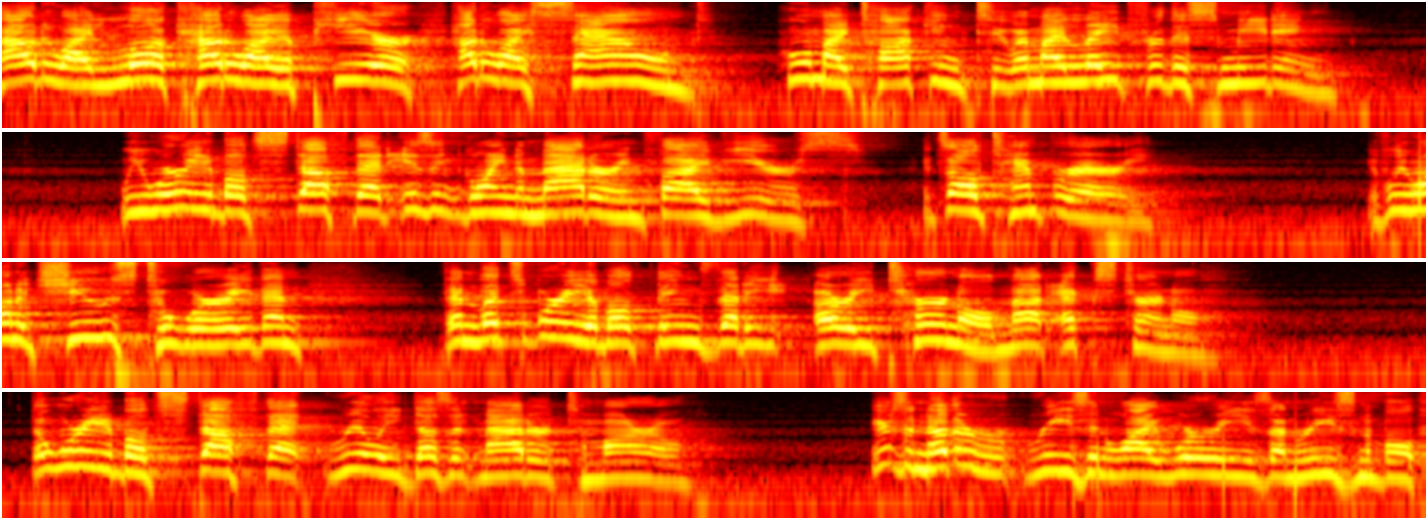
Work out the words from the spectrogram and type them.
how do I look? How do I appear? How do I sound? Who am I talking to? Am I late for this meeting? We worry about stuff that isn't going to matter in five years. It's all temporary. If we want to choose to worry, then, then let's worry about things that are eternal, not external. Don't worry about stuff that really doesn't matter tomorrow. Here's another reason why worry is unreasonable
